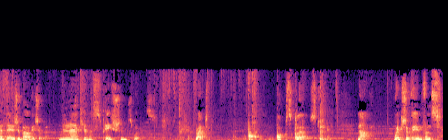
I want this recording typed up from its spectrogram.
and there's your barley sugar. Miraculous. Patience with us. Right. Box closed. Now, which of the infants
